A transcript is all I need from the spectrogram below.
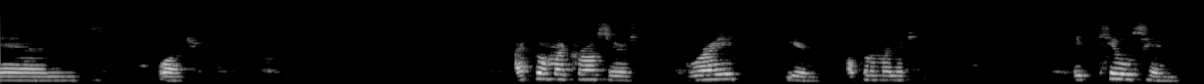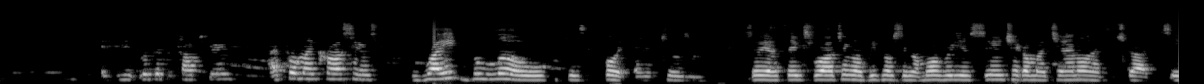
and watch. I put my crosshairs right here. I'll put them right next. It kills him. If you look at the top screen, I put my crosshairs right below his foot and it kills him. So yeah, thanks for watching. I'll be posting up more videos soon. Check out my channel and subscribe. See ya.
